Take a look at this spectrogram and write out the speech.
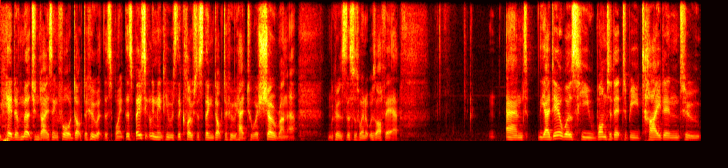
head of merchandising for Doctor Who at this point. This basically meant he was the closest thing Doctor Who had to a showrunner, because this was when it was off air and the idea was he wanted it to be tied into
